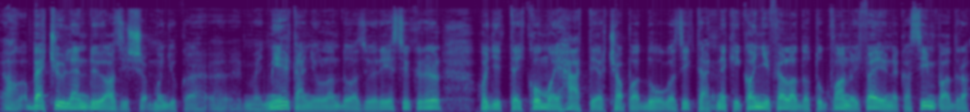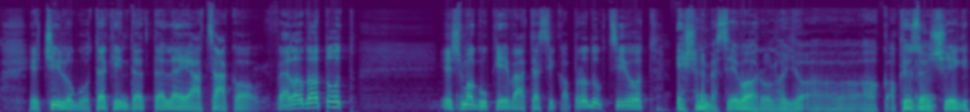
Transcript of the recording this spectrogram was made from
a becsülendő az is mondjuk, vagy méltányolandó az ő részükről, hogy itt egy komoly háttércsapat dolgozik, tehát nekik annyi feladatuk van, hogy feljönnek a színpadra, és csillogó tekintettel lejátszák a feladatot, és magukévá teszik a produkciót, és nem beszélve arról, hogy a, a, a közönség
